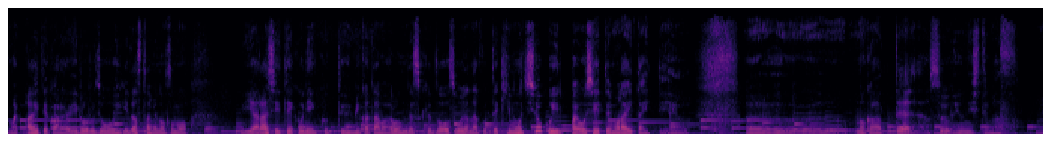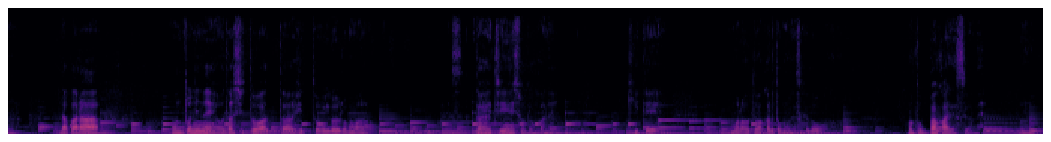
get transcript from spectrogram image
まあ、相手からいろいろ情報を引き出すためのそのいやらしいテクニックっていう見方もあるんですけどそうじゃなくて気持ちよくいっぱい教えてもらいたいっていうのがあってそういうふうにしてます。うん、だから本当にね私と会った人いろいろまあ第一印象とかね聞いてもらうと分かると思うんですけど本当バカですよね、うん、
